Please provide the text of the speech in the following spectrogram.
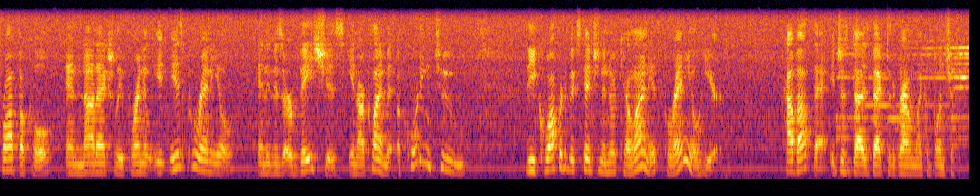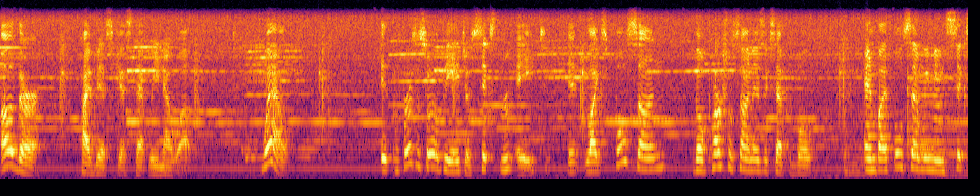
tropical and not actually perennial, it is perennial and it is herbaceous in our climate. According to the Cooperative Extension in North Carolina, it's perennial here. How about that? It just dies back to the ground like a bunch of other hibiscus that we know of. Well, it prefers a soil pH of 6 through 8. It likes full sun, though partial sun is acceptable. Mm. And by full sun, we mean 6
